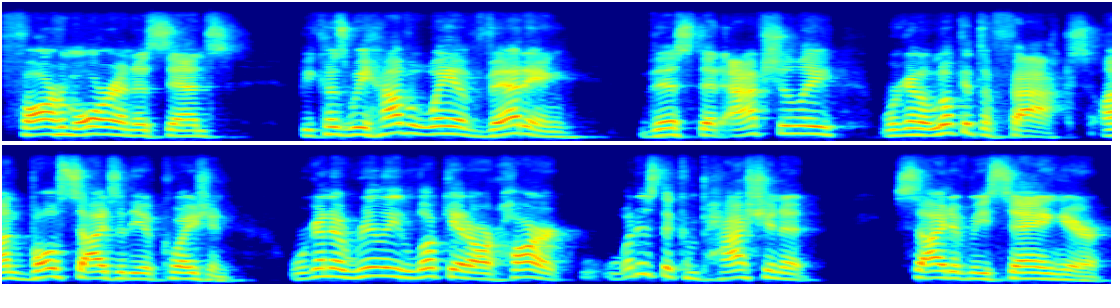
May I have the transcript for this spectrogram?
far more in a sense because we have a way of vetting this that actually we're going to look at the facts on both sides of the equation. We're going to really look at our heart. What is the compassionate side of me saying here?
